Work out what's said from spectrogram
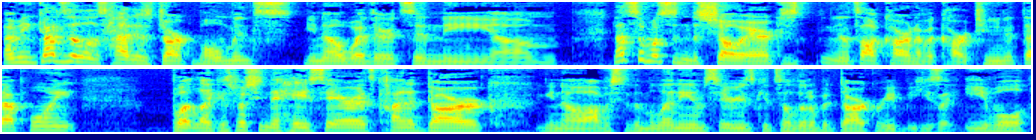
I mean, Godzilla's had his dark moments, you know, whether it's in the um, not so much in the Showa era because you know it's all kind of a cartoon at that point, but like especially in the Heisei era, it's kind of dark. You know, obviously the Millennium series gets a little bit dark where he, he's like evil,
